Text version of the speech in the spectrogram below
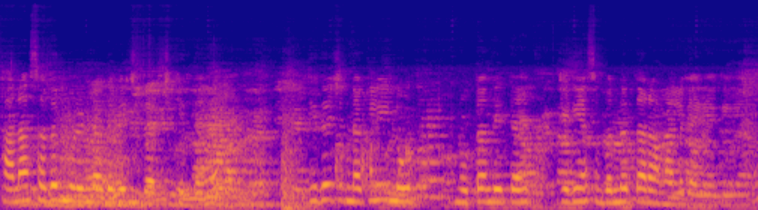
ਥਾਣਾ ਸਦਰ ਮੁਰਿੰਡਾ ਦੇ ਵਿੱਚ ਦਰਜ ਕੀਤਾ ਹੈ, ਜਿਹਦੇ ਵਿੱਚ ਨਕਲੀ ਨੋਟ, ਨੋਟਾਂ ਦੇ ਤਹਿਤ ਜਿਹੜੀਆਂ ਸੰਬੰਧਿਤ ਧਾਰਾਵਾਂ ਲਗਾਈਆਂ ਗਈਆਂ ਨੇ,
